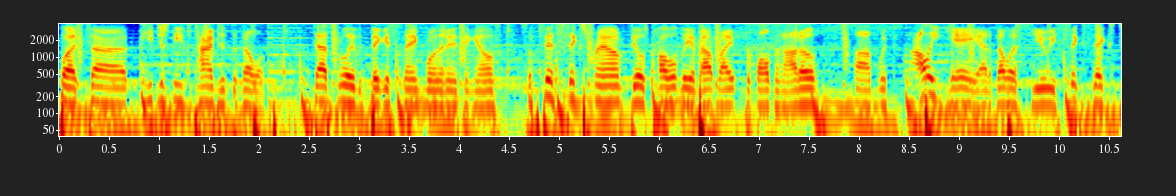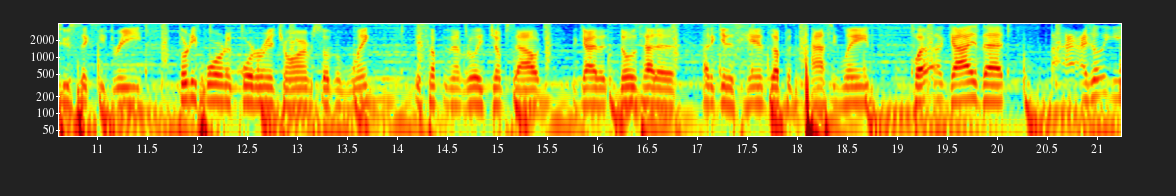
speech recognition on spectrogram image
but uh, he just needs time to develop. That's really the biggest thing more than anything else. So fifth, sixth round feels probably about right for Baldonado. Um, with Ali Gaye out of LSU, he's 6'6", 263, 34 and a quarter inch arm. So the length is something that really jumps out. The guy that knows how to how to get his hands up in the passing lane, but a guy that I, I don't think he,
